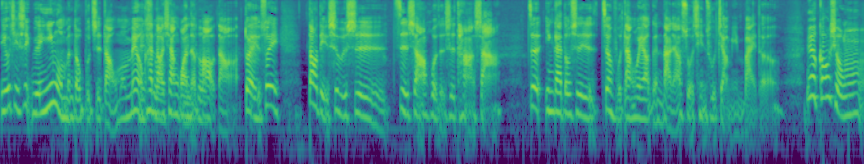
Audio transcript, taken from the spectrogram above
尤其是原因我们都不知道，我们没有看到相关的报道，对，所以到底是不是自杀或者是他杀？这应该都是政府单位要跟大家说清楚、讲明白的。因为高雄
